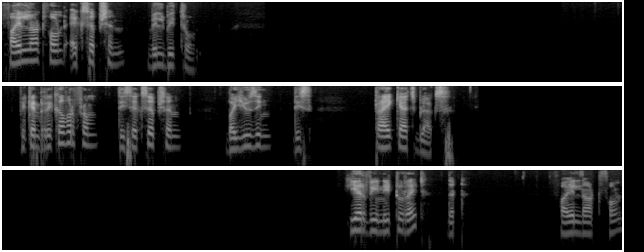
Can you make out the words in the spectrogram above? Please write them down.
file not found exception will be thrown we can recover from this exception by using this try catch blocks. Here we need to write that file not found.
